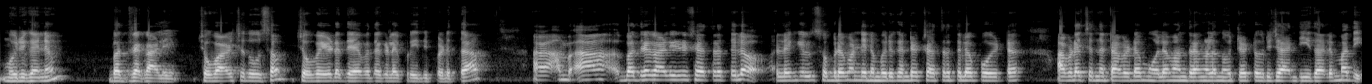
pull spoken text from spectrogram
മുരുകനും ഭദ്രകാളിയും. ചൊവ്വാഴ്ച ദിവസം ചൊവ്വയുടെ ദേവതകളെ പ്രീതിപ്പെടുത്തുക ആ ഭദ്രകാളിയുടെ ക്ഷേത്രത്തിലോ അല്ലെങ്കിൽ സുബ്രഹ്മണ്യൻ മുരുകന്റെ ക്ഷേത്രത്തിലോ പോയിട്ട് അവിടെ ചെന്നിട്ട് അവരുടെ മൂലമന്ത്രങ്ങൾ നൂറ്റെട്ട് ഒരു ചാൻഡ് ചെയ്താലും മതി.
